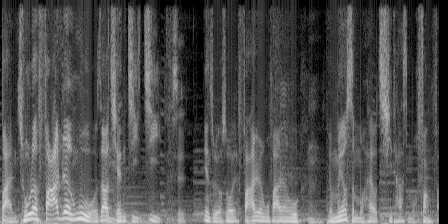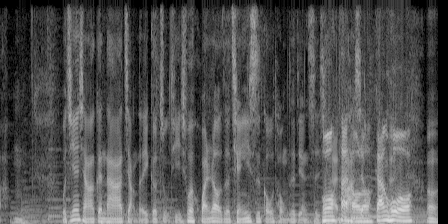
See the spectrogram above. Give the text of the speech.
办？除了发任务，我知道前几季是。念主有说发任务发任务，嗯，有没有什么还有其他什么方法？嗯，我今天想要跟大家讲的一个主题，是会环绕着潜意识沟通这件事情。哦，太好了，干货。嗯，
